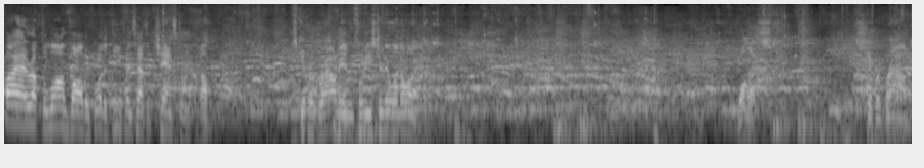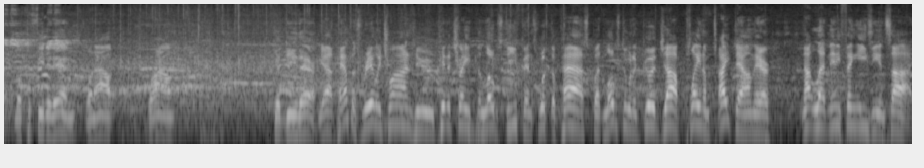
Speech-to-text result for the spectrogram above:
fire up the long ball before the defense has a chance to recover. Skipper Brown in for Eastern Illinois. Wallace. Skipper Brown looked to feed it in, went out. Brown. Good D there. Yeah, Panthers really trying to penetrate the Lopes defense with the pass, but Lopes doing a good job playing them tight down there, not letting anything easy inside.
